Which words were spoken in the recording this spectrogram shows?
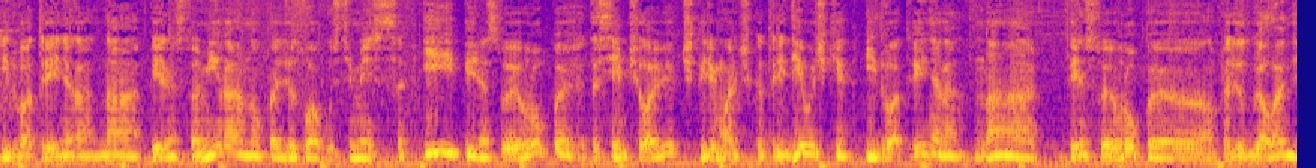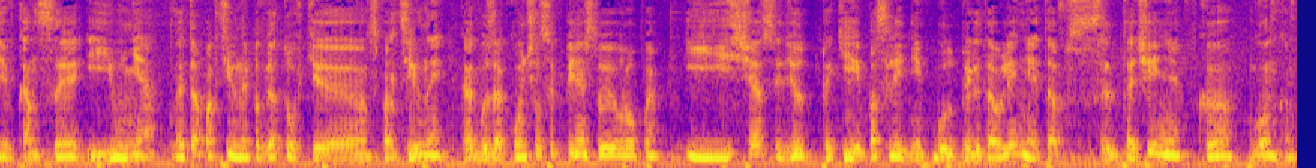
и два тренера на первенство мира, оно пройдет в августе месяце. И первенство Европы – это семь человек, четыре мальчика, три девочки и два тренера на Первенство Европы пройдет в Голландии в конце июня. Этап активной подготовки спортивной как бы закончился к первенству Европы. И сейчас идет такие последние будут приготовления, этап сосредоточения к гонкам.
